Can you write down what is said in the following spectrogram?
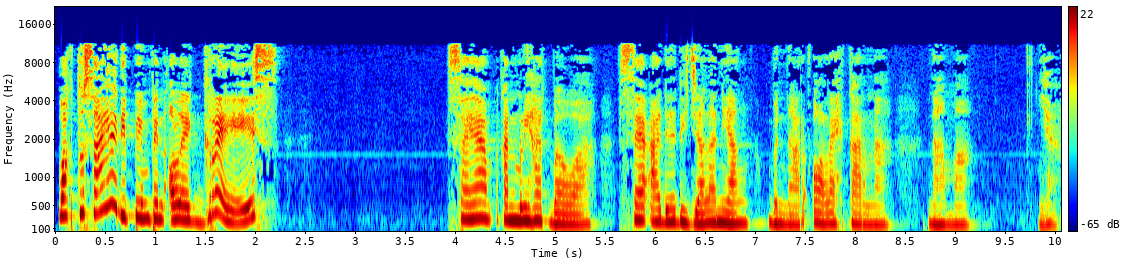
Waktu saya dipimpin oleh Grace, saya akan melihat bahwa saya ada di jalan yang benar oleh karena namanya.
